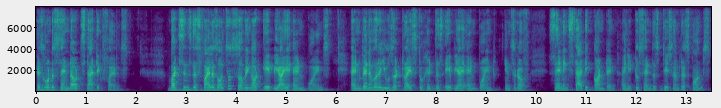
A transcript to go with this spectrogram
is going to send out static files. But since this file is also serving out API endpoints, and whenever a user tries to hit this API endpoint, instead of sending static content, I need to send this JSON response.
